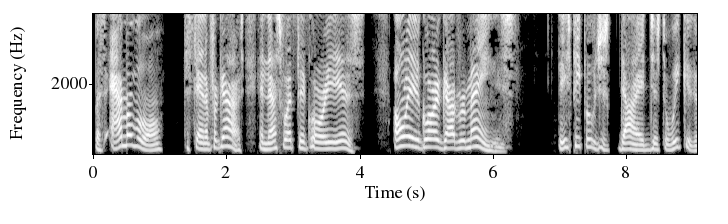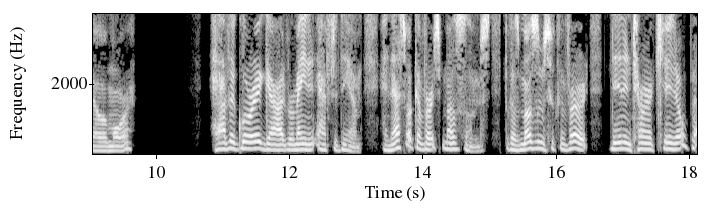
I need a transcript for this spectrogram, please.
But it's admirable to stand up for God. And that's what the glory is. Only the glory of God remains. These people who just died just a week ago or more have the glory of God remaining after them. And that's what converts Muslims, because Muslims who convert then in turn are killed by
